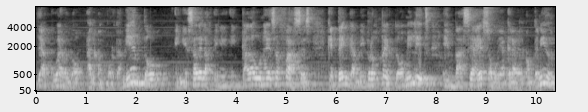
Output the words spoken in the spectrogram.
de acuerdo al comportamiento en, esa de las, en, cada una de esas fases que tenga mi prospecto o mi leads, en base a eso voy a crear el contenido.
